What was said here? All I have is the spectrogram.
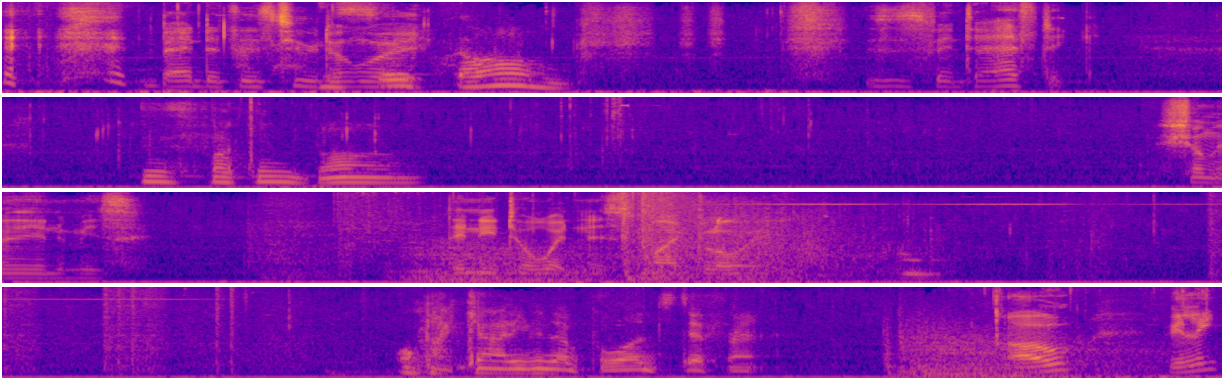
Bandits is too, don't so worry. dumb. This is fantastic. This is fucking dumb. Show me the enemies. They need to witness my glory. Oh my god, even the blood's different. Oh, really?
